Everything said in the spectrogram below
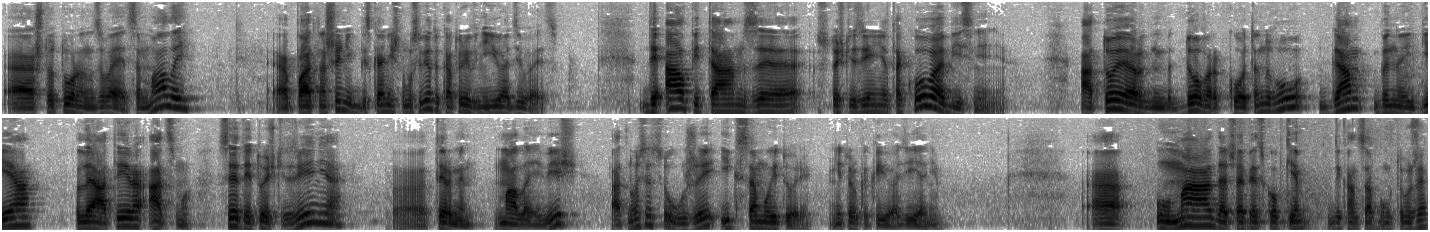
э, что Тора называется малой э, по отношению к бесконечному свету, который в нее одевается. Де алпи там с точки зрения такого объяснения, а тоер довар котенгу гам бенегеа леатера ацму. С этой точки зрения термин «малая вещь» относятся уже и к самой Торе, не только к ее одеяниям. А, ума, дальше опять скобки до конца пункта уже.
